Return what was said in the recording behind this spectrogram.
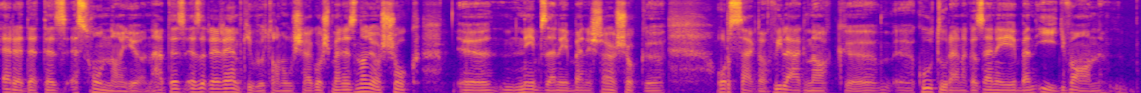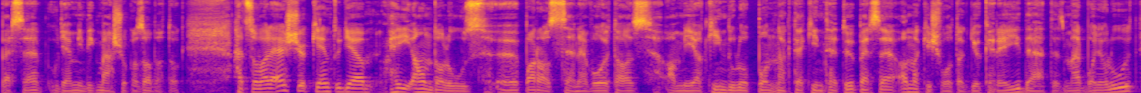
eredet, ez, ez honnan jön? Hát ez, ez rendkívül tanulságos, mert ez nagyon sok népzenében és nagyon sok országnak, világnak, kultúrának a zenéjében így van. Persze ugye mindig mások az adatok. Hát szóval elsőként ugye a helyi andalúz zene volt az, ami a kiinduló pontnak tekinthető. Persze annak is voltak gyökerei, de hát ez már bonyolult.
